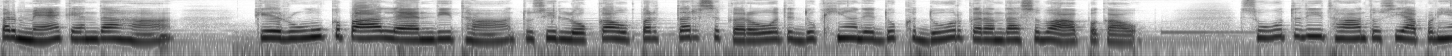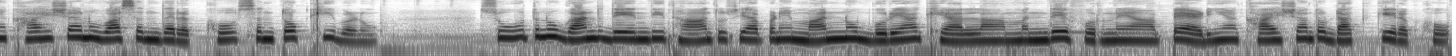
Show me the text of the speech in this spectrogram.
ਪਰ ਮੈਂ ਕਹਿੰਦਾ ਹਾਂ ਕਿ ਰੂਹ ਕਪਾ ਲੈਣ ਦੀ ਥਾਂ ਤੁਸੀਂ ਲੋਕਾਂ ਉੱਪਰ ਤਰਸ ਕਰੋ ਅਤੇ ਦੁਖੀਆਂ ਦੇ ਦੁੱਖ ਦੂਰ ਕਰਨ ਦਾ ਸੁਭਾਅ ਪਕਾਓ। ਸੂਤ ਦੀ ਥਾਂ ਤੁਸੀਂ ਆਪਣੀਆਂ ਖਾਹਿਸ਼ਾਂ ਨੂੰ ਵਸ ਅੰਦਰ ਰੱਖੋ, ਸੰਤੋਖੀ ਬਣੋ। ਸੂਤ ਨੂੰ ਗੰਢ ਦੇਣ ਦੀ ਥਾਂ ਤੁਸੀਂ ਆਪਣੇ ਮਨ ਨੂੰ ਬੁਰਿਆਂ ਖਿਆਲਾਂ, ਮੰਦੇ ਫੁਰਨਿਆਂ, ਭੈੜੀਆਂ ਖਾਹਿਸ਼ਾਂ ਤੋਂ ਡੱਕ ਕੇ ਰੱਖੋ।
